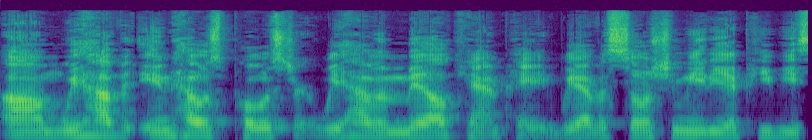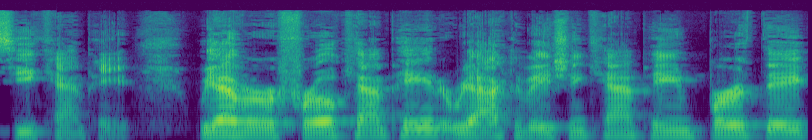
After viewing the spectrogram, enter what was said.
um, we have an in-house poster, we have a mail campaign, we have a social media PPC campaign, we have a referral campaign, a reactivation campaign, birthday,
